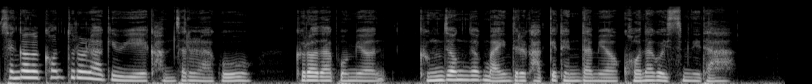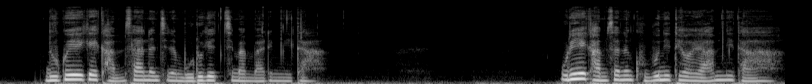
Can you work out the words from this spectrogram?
생각을 컨트롤하기 위해 감사를 하고 그러다 보면 긍정적 마인드를 갖게 된다며 권하고 있습니다. 누구에게 감사하는지는 모르겠지만 말입니다. 우리의 감사는 구분이 되어야 합니다.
